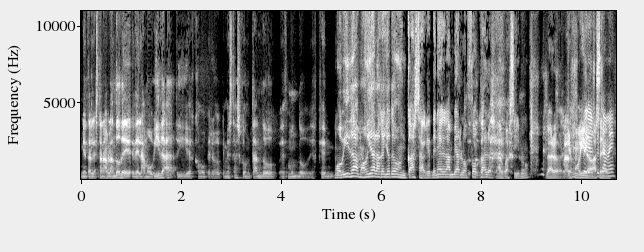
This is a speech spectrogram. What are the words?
mientras le están hablando de, de la movida y es como, pero ¿qué me estás contando, Edmundo? Es que Movida, movida la que yo tengo en casa, que tenía que cambiar los zócalos, algo así, ¿no? Claro, Claro. ¿qué movida Pero va a ser? escúchame,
